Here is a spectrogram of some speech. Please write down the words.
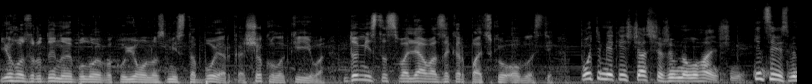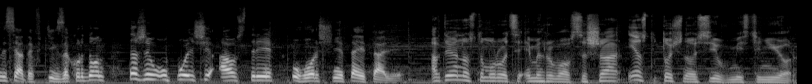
його з родиною було евакуйовано з міста Боярка, що коло Києва, до міста Свалява Закарпатської області. Потім якийсь час ще жив на Луганщині. В кінці 80-х втік за кордон та жив у Польщі, Австрії, Угорщині та Італії. А в 90-му році емігрував в США і остаточно осів в місті Нью-Йорк.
